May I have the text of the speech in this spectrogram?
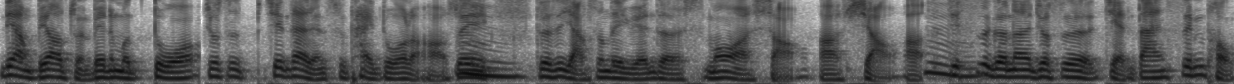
量不要准备那么多，就是现在人吃太多了哈，所以这是养生的原则，small 少啊小啊。嗯、第四个呢，就是简单 simple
